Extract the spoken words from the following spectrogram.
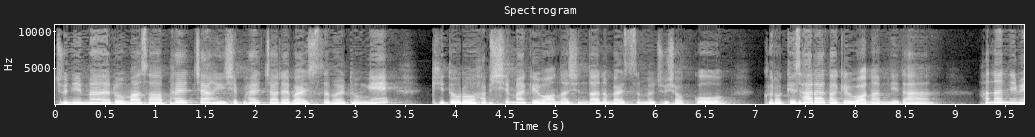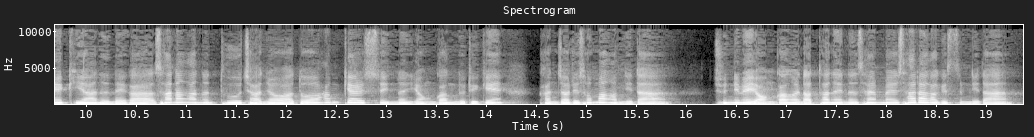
주님은 로마서 8장 28절의 말씀을 통해 기도로 합심하길 원하신다는 말씀을 주셨고 그렇게 살아가길 원합니다. 하나님의 귀한 은혜가 사랑하는 두 자녀와도 함께 할 수 있는 영광 누리게 간절히 소망합니다. 주님의 영광을 나타내는 삶을 살아가겠습니다.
